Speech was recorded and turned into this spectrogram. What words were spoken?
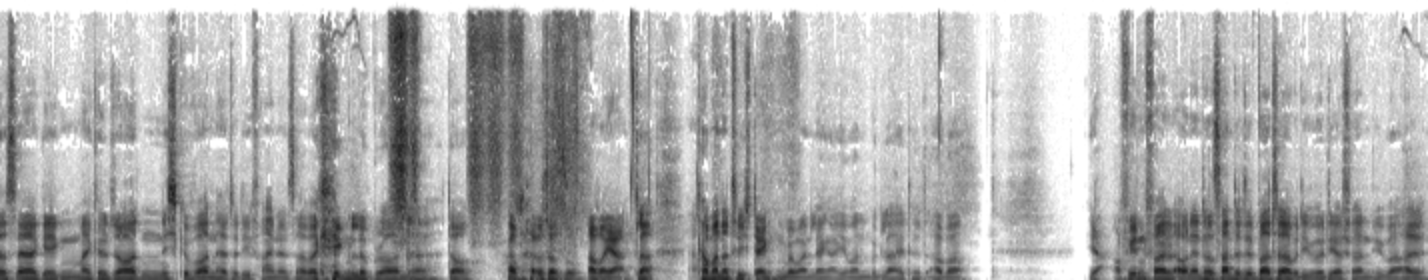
dass er gegen Michael Jordan nicht gewonnen hätte, die Finals, aber gegen LeBron äh, doch. Aber, oder so. Aber ja, klar, ja. kann man natürlich denken, wenn man länger jemanden begleitet. Aber ja, auf jeden Fall auch eine interessante Debatte, aber die wird ja schon überall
